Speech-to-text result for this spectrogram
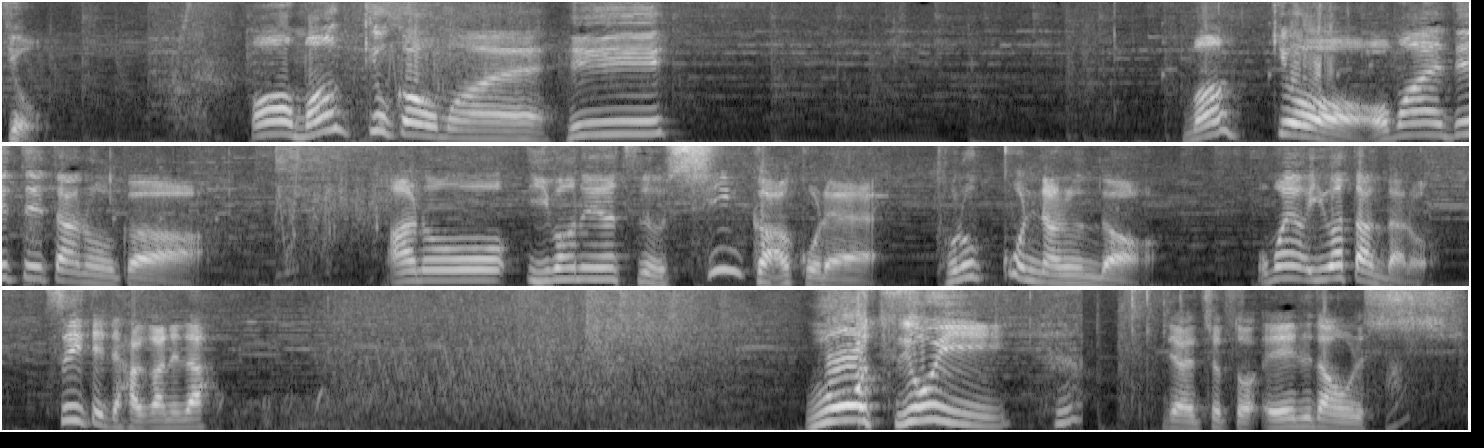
キョああ、マッキョか、お前。へえ。マッキョお前出てたのか。あのー、岩のやつの進化？これ。トロッコになるんだ。お前は岩たんだろ。ついてて鋼だ。うおー、強いじゃあちょっとエールダンおるし。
